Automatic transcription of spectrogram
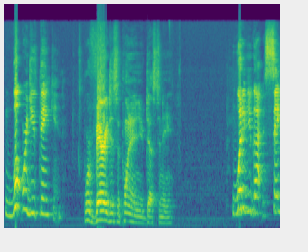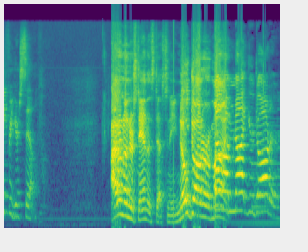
What were you thinking? We're very disappointed in you, Destiny. What have you got to say for yourself? I don't understand this, Destiny. No daughter of mine. But I'm not your daughter.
